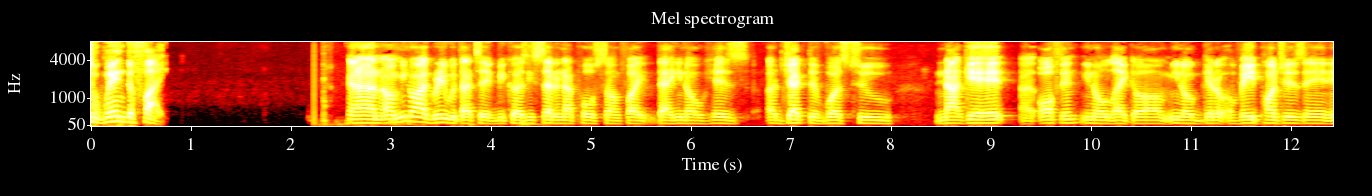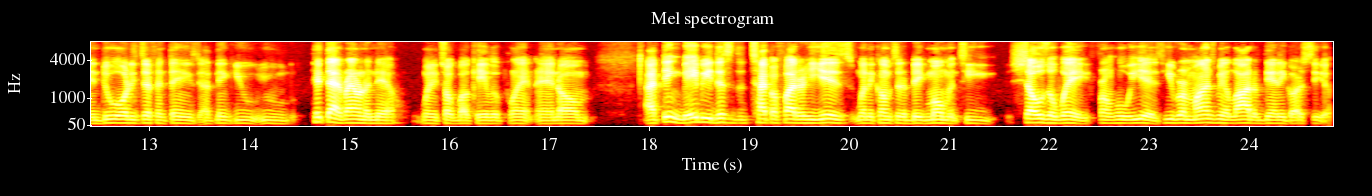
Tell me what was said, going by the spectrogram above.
to win the fight. And um, you know, I agree with that take because he said in that post on fight that you know his objective was to not get hit uh, often. You know, like um, you know, get evade punches and, and do all these different things. I think you you hit that right on the nail when you talk about Caleb Plant, and um, I think maybe this is the type of fighter he is when it comes to the big moments. He shows away from who he is. He reminds me a lot of Danny Garcia.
